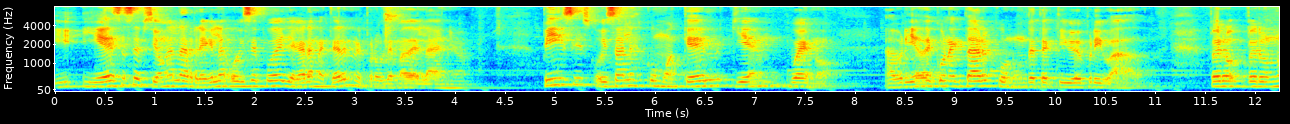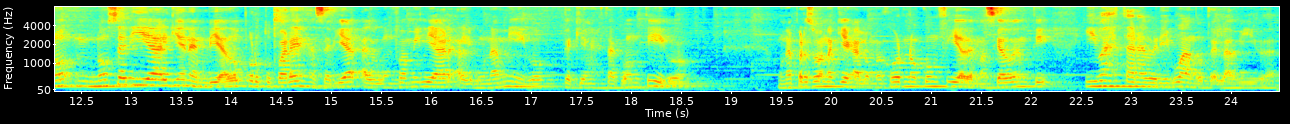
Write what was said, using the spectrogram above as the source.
y, esa excepción a la regla hoy se puede llegar a meter en el problema del año. Pisces, hoy sales como aquel quien, bueno, habría de conectar con un detective privado. Pero, pero no, no sería alguien enviado por tu pareja, sería algún familiar, algún amigo de quien está contigo. Una persona quien a lo mejor no confía demasiado en ti y va a estar averiguándote la vida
